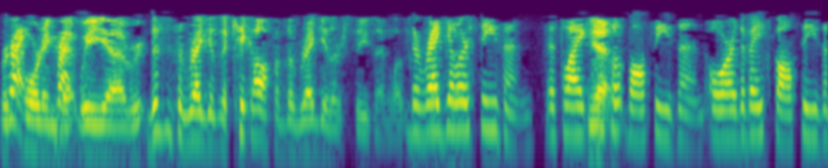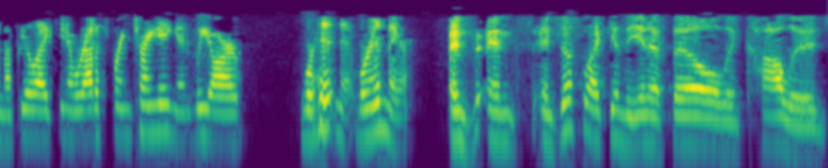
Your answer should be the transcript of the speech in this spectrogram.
recording right, right. that we. Uh, re- this is the regular, the kickoff of the regular season. The regular season. It's like Yes. the football season or the baseball season. I feel like, you know, we're out of spring training and we are, we're hitting it. We're in there. And and and just like in the NFL and college,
